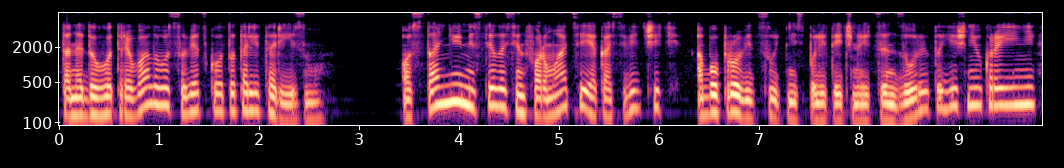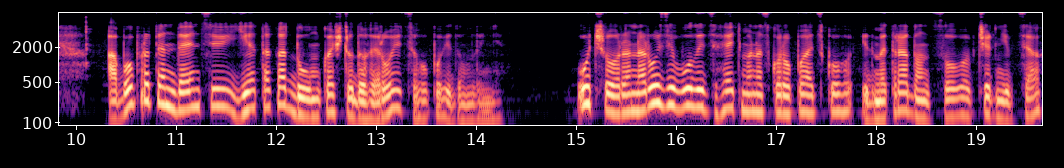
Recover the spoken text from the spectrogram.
та недовготривалого совєтського тоталітарізму. Останньою містилась інформація, яка свідчить або про відсутність політичної цензури в тодішній Україні, або про тенденцію є така думка щодо героя цього повідомлення. Учора на розі вулиць Гетьмана Скоропадського і Дмитра Донцова в Чернівцях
